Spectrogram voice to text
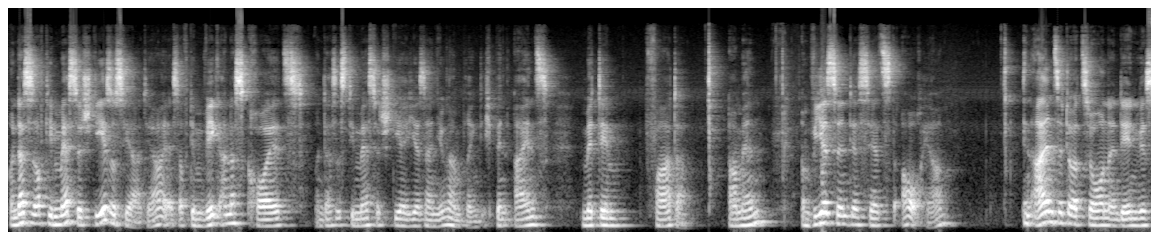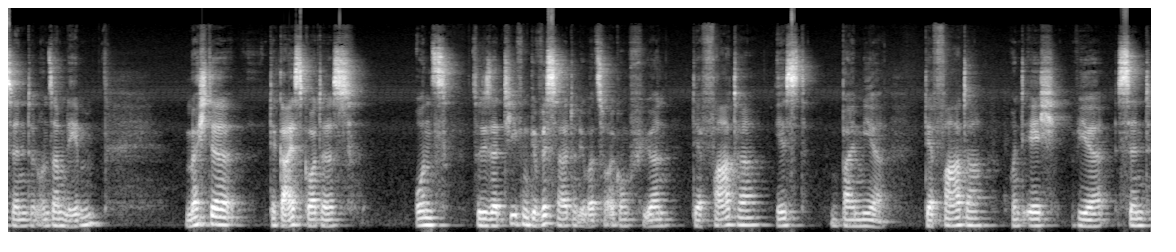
Und das ist auch die Message, die Jesus hier hat. Ja? Er ist auf dem Weg an das Kreuz und das ist die Message, die er hier seinen Jüngern bringt. Ich bin eins mit dem Vater. Amen. Und wir sind es jetzt auch. Ja? In allen Situationen, in denen wir sind in unserem Leben, möchte der Geist Gottes uns zu dieser tiefen Gewissheit und Überzeugung führen, der Vater ist bei mir. Der Vater und ich, wir sind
